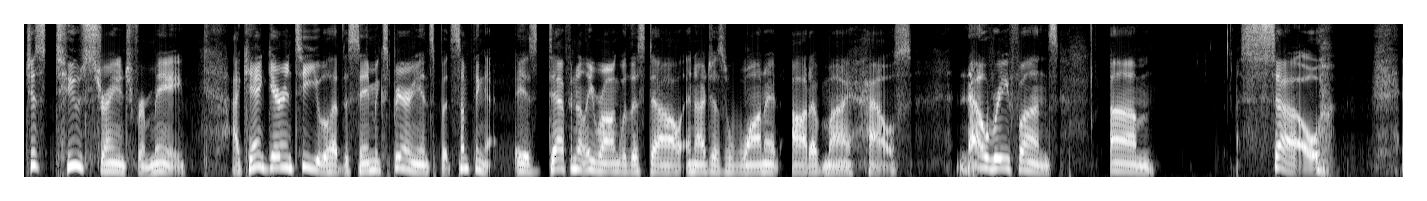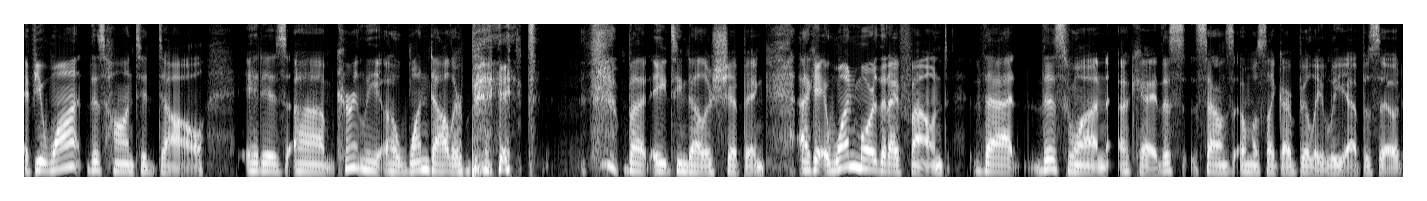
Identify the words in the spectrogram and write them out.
Just too strange for me. I can't guarantee you will have the same experience, but something is definitely wrong with this doll, and I just want it out of my house. No refunds. Um, so, if you want this haunted doll, it is um, currently a $1 bid. but $18 shipping. Okay, one more that I found that this one, okay, this sounds almost like our Billy Lee episode.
